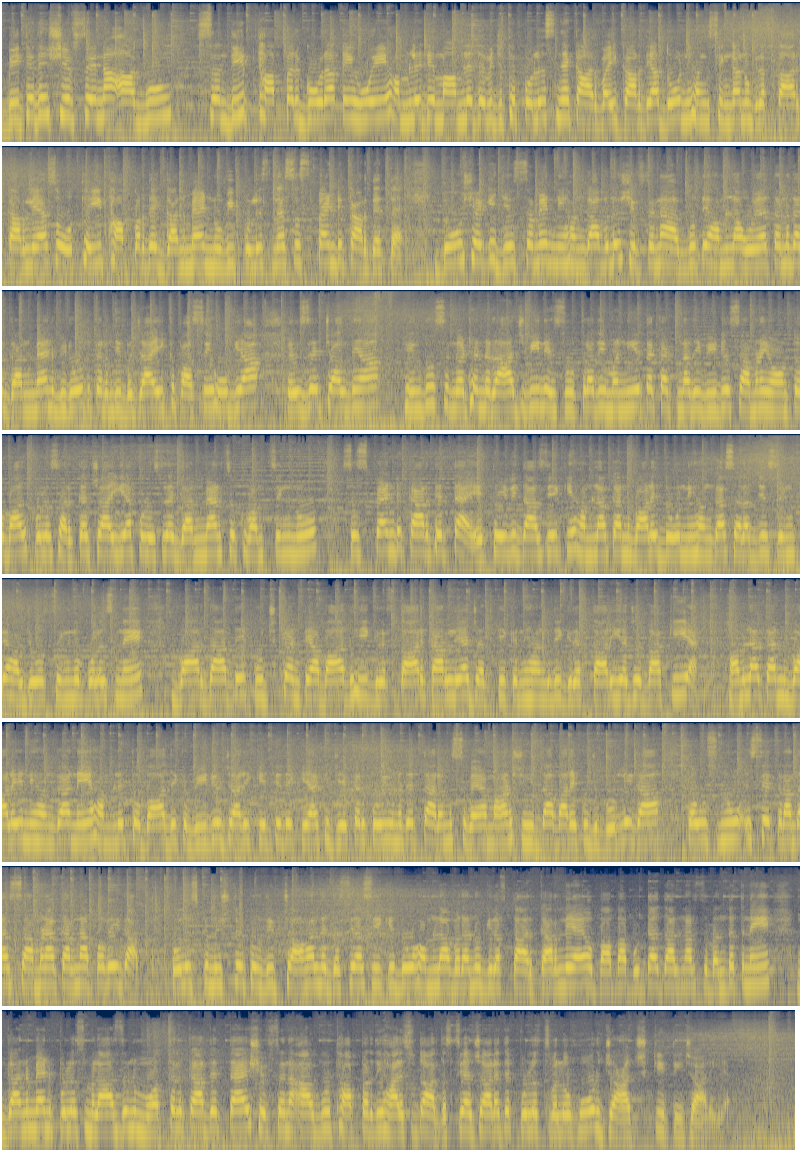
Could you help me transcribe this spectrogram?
ਬੀਤੇ ਦਿਨ ਸ਼ਿਵ ਸੈਨਾ ਆਗੂ ਸੰਦੀਪ ਥਾਪਰ ਗੋਰਾ ਤੇ ਹੋਏ ਹਮਲੇ ਦੇ ਮਾਮਲੇ ਦੇ ਵਿੱਚ ਜਿੱਥੇ ਪੁਲਿਸ ਨੇ ਕਾਰਵਾਈ ਕਰਦਿਆਂ ਦੋ ਨਿਹੰਗ ਸਿੰਘਾਂ ਨੂੰ ਗ੍ਰਿਫਤਾਰ ਕਰ ਲਿਆ। ਸੋ ਉੱਥੇ ਹੀ ਥਾਪਰ ਦੇ ਗਨਮੈਨ ਨੂੰ ਵੀ ਪੁਲਿਸ ਨੇ ਸਸਪੈਂਡ ਕਰ ਦਿੱਤਾ ਹੈ। ਦੋਸ਼ ਹੈ ਕਿ ਜਿਸ ਸਮੇਂ ਨਿਹੰਗਾਂ ਵੱਲੋਂ ਸ਼ਿਵ ਸੈਨਾ ਆਗੂ ਤੇ ਹਮਲਾ ਹੋਇਆ ਤਾਂ ਉਹਨਾਂ ਦਾ ਗਨਮੈਨ ਵਿਰੋਧ ਕਰਨ ਦੀ ਬਜਾਏ ਇੱਕ ਪਾਸੇ ਹੋ ਗਿਆ। ਇਸ ਦੇ ਚੱਲਦਿਆਂ ਹਿੰਦੂ ਸੰਗਠਨ ਰਾਜਵੀ ਨੇ ਸੂਤਰਾਂ ਦੀ ਮੰਨੀਏ ਤਾਂ ਘਟਨਾ ਦੀ ਵੀਡੀਓ ਸਾਹਮਣੇ ਆਉਣ ਤੋਂ ਬਾਅਦ ਪੁਲਿਸ ਹਰਕਤ 'ਚ ਆਈ ਹੈ। ਪੁਲਿਸ ਨੇ ਗਨਮੈਨ ਸੁਖਵੰਤ ਸਿੰਘ ਨੂੰ ਸਸਪੈਂਡ ਕਰ ਦਿੱਤਾ ਹੈ। ਇੱਥੇ ਇਹ ਵੀ ਦੱਸ ਦਈਏ ਕਿ ਹਮਲਾ ਕਰਨ ਵਾਲੇ ਦੋ ਨਿਹੰਗਾ ਸਰਬਜੀਤ ਸਿੰਘ ਤੇ ਹਰਜੋਤ ਸਿੰਘ ਨੂੰ ਪੁਲਿਸ ਨੇ ਵਾਰਦਾਤ ਦੇ ਕੁਝ ਘੰਟਿਆਂ ਬਾਅਦ ਹੀ ਗ੍ਰਿਫਤਾਰ ਕਰ ਲਿਆ, ਜਦਕਿ ਇੱਕ ਨਿਹੰਗ ਦੀ ਗ੍ਰਿਫਤਾਰੀ ਅਜੇ ਬਾਕੀ ਹੈ। ਹਮਲਾ ਕਰਨ ਵਾਲੇ ਨਿਹੰਗਾਂ ਨੇ ਹਮਲੇ ਤੋਂ ਬਾਅਦ ਇੱਕ ਵੀਡੀਓ ਜਾਰੀ ਕੀਤੀ ਤੇ ਕਿਹਾ ਕਿ ਜੇਕਰ ਕੋਈ ਉਹਨਾਂ ਦੇ ਧਰਮ ਸਵੈਮਾਨ ਸ਼ਹੀਦਾਂ ਬਾਰੇ ਕੁਝ ਬੋਲੇਗਾ, ਤਾਂ ਉਸ ਨੂੰ ਇਸੇ ਤਰ੍ਹਾਂ ਦਾ ਸਾਹਮਣਾ ਕਰਨਾ ਪਵੇਗਾ। ਪੁਲਿਸ ਕਮਿਸ਼ਨਰ ਕੁਲਦੀਪ ਚਾਹਲ ਨੇ ਦੱਸਿਆ ਸੀ ਕਿ ਦੋ ਹਮਲਾਵਰਾਂ ਨੂੰ ਗ੍ਰਿਫਤਾਰ ਕਰ ਲਿਆ ਹੈ। ਉਹ ਬਾਬਾ ਬੁੱਢਾ ਦਲ ਨਾਲ ਸੰਬੰਧਿਤ ਨੇ। ਗਨਮੈਨ ਪੁਲਿਸ ਮੁਲਾਜ਼ਮ ਨੂੰ ਮੁਅੱਤਲ ਕਰ ਦਿੱਤਾ ਹੈ। ਸ਼ਿਵ ਸੈਨਾ ਆਗੂ ਥਾਪਰ ਦੀ ਹਾਲਤ ਸੁਧਾਰ ਦੱਸਿਆ ਜਾ ਰਿਹਾ ਤੇ ਪੁਲਿਸ ਵੱਲੋਂ ਹੋਰ ਜਾਂਚ ਕੀਤੀ ਜਾ ਰਹੀ ਹੈ।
